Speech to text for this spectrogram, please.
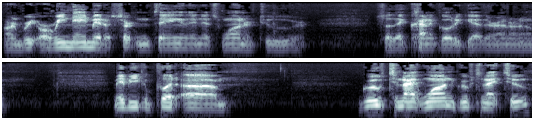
or re, or rename it a certain thing, and then it's one or two, or so they kind of go together. I don't know. Maybe you can put um, groove tonight one, groove tonight two,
